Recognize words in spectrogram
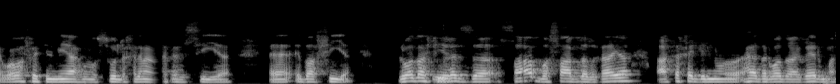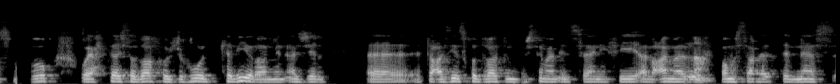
ووفرة المياه والوصول لخدمات أساسية إضافية. الوضع في غزة صعب وصعب للغاية أعتقد أنه هذا الوضع غير مسبوق ويحتاج تضافر جهود كبيرة من آه، تعزيز قدرات المجتمع الإنساني في العمل نعم. ومساعدة الناس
